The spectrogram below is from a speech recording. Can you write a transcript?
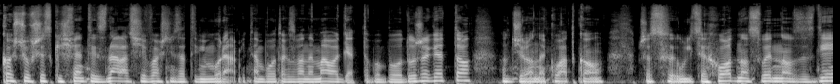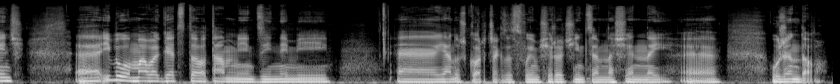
Kościół Wszystkich Świętych znalazł się właśnie za tymi murami. Tam było tak zwane małe getto, bo było duże getto, oddzielone kładką przez ulicę Chłodną, słynną ze zdjęć e, i było małe getto, tam między innymi e, Janusz Korczak ze swoim sierocińcem nasiennej e, urzędował.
